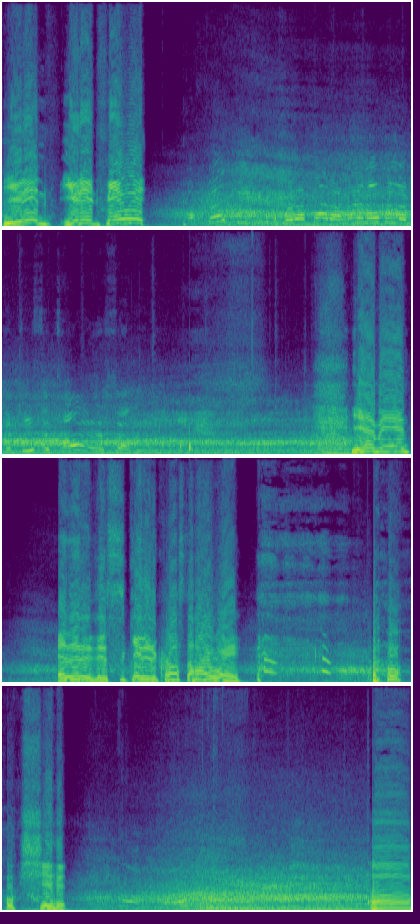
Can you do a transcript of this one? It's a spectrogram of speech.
You didn't you didn't feel it? I felt it, but I thought I ran over like a piece of tire or something. Yeah, man. And then it just skidded across the highway. oh shit. Uh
